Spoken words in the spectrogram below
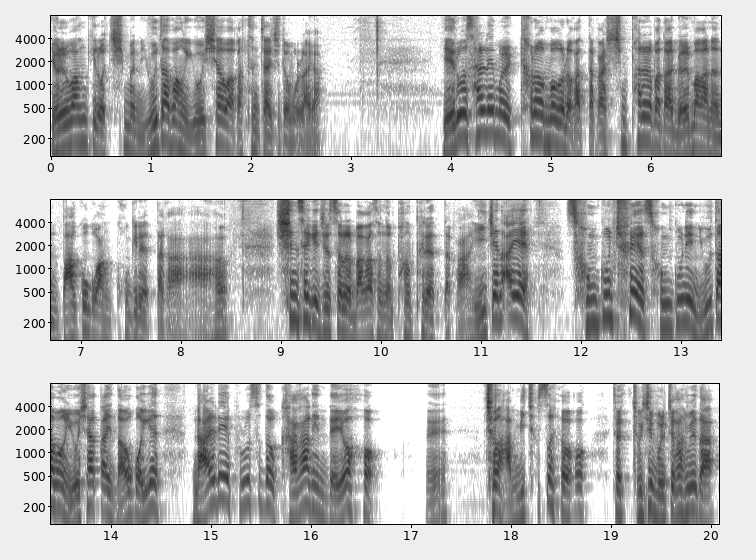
열왕기로 치면 유다왕 요시아와 같은 자지도 몰라요. 예루살렘을 털어먹으러 갔다가 심판을 받아 멸망하는 마곡왕 고기랬다가 어? 신세계 질서를 막아서는 방패를 했다가 이젠 아예 성군 중에 성군인 유다왕 요시아까지 나오고 이게 난리의 브루스도 가관인데요. 예? 저 안 미쳤어요. 저 정신 멀쩡합니다.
